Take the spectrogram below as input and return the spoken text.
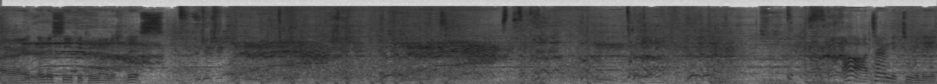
Alright, let me see if you can manage this. Ah, timed it too late.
